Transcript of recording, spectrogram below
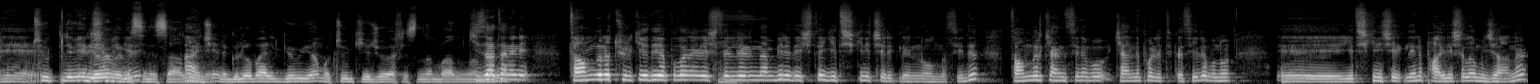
e, Türklerin geri- sağlayan Aynen. şey. Yani global görüyor ama Türkiye coğrafyasından bağlanan. Ki zaten hani Tumblr'a Türkiye'de yapılan eleştirilerinden biri de işte yetişkin içeriklerinin olmasıydı. Tumblr kendisine bu kendi politikasıyla bunu e, yetişkin içeriklerini paylaşılamayacağını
